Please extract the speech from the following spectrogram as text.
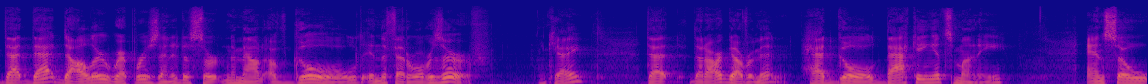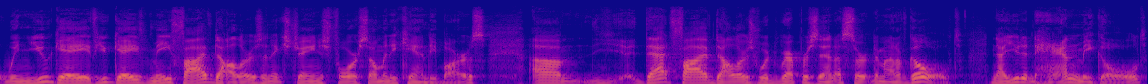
that that dollar represented a certain amount of gold in the Federal Reserve. Okay? That that our government had gold backing its money. And so when you gave, if you gave me five dollars in exchange for so many candy bars, um, that five dollars would represent a certain amount of gold. Now you didn't hand me gold.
